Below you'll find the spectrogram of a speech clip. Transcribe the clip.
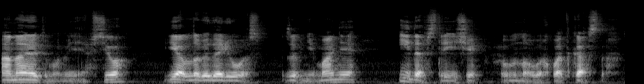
А на этом у меня все. Я благодарю вас за внимание и до встречи в новых подкастах.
